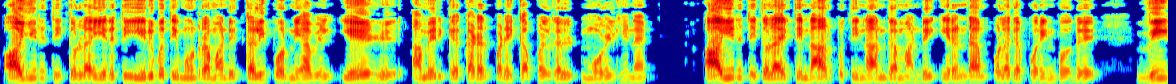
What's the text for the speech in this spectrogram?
ஆயிரத்தி தொள்ளாயிரத்தி இருபத்தி மூன்றாம் ஆண்டு கலிபோர்னியாவில் ஏழு அமெரிக்க கடற்படை கப்பல்கள் மூழ்கின. ஆயிரத்தி தொள்ளாயிரத்தி நாற்பத்தி நான்காம் ஆண்டு இரண்டாம் உலகப் போரின் போது வி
